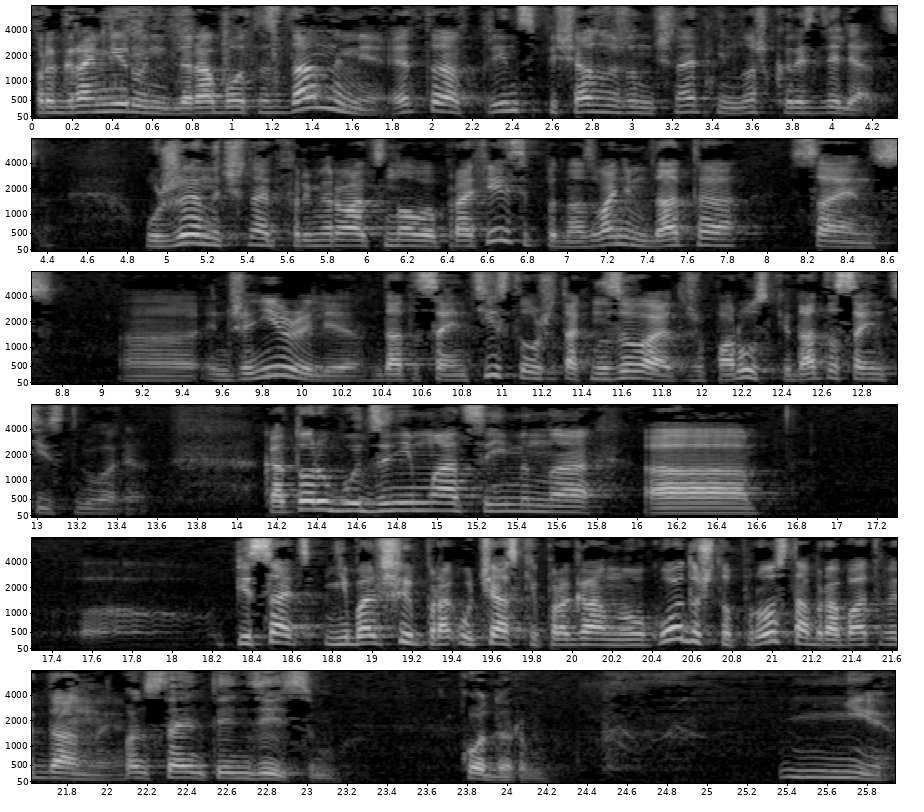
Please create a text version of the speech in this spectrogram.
программирование для работы с данными, это, в принципе, сейчас уже начинает немножко разделяться. Уже начинает формироваться новая профессия под названием Data Science э, Engineer или Data Scientist, уже так называют, уже по-русски Data Scientist говорят, который будет заниматься именно э, э, писать небольшие участки программного кода, чтобы просто обрабатывать данные. Он станет индийцем, кодером. Нет.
